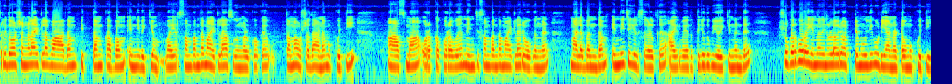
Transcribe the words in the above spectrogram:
ത്രിദോഷങ്ങളായിട്ടുള്ള വാദം പിത്തം കഫം എന്നിവയ്ക്കും വയർ സംബന്ധമായിട്ടുള്ള അസുഖങ്ങൾക്കൊക്കെ ഉത്തമ ഔഷധമാണ് മുക്കുറ്റി. ആസ്മ ഉറക്കക്കുറവ് നെഞ്ച് സംബന്ധമായിട്ടുള്ള രോഗങ്ങൾ മലബന്ധം എന്നീ ചികിത്സകൾക്ക് ആയുർവേദത്തിൽ ഇത് ഉപയോഗിക്കുന്നുണ്ട്. ഷുഗർ കുറയുന്നതിനുള്ള ഒരു ഒറ്റമൂലി കൂടിയാണ് കേട്ടോ മുക്കുറ്റി.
